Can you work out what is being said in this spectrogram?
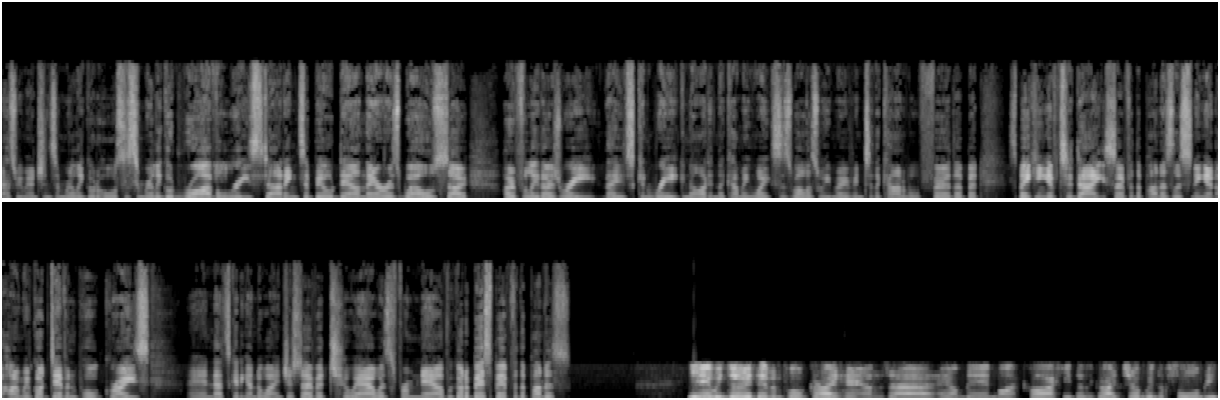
as we mentioned, some really good horses, some really good rivalries starting to build down there as well. So hopefully those re- those can reignite in the coming weeks as well as we move into the carnival further. But speaking of today, so for the punters listening at home, we've got Devonport Greys, and that's getting underway in just over two hours from now. Have we got a best bet for the punters? Yeah, we do. Devonport Greyhounds. Uh, our man Mike Clark, he does a great job with the form. He's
